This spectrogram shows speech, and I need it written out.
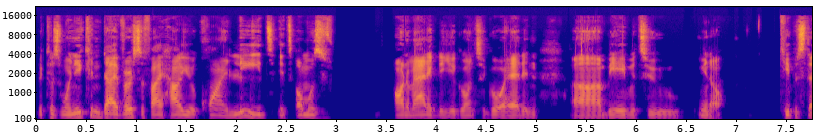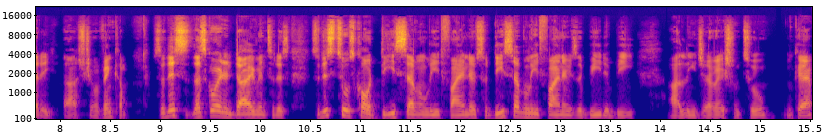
because when you can diversify how you acquire leads, it's almost automatic that you're going to go ahead and uh, be able to, you know, keep a steady uh, stream of income. So this, let's go ahead and dive into this. So this tool is called D7 Lead Finder. So D7 Lead Finder is a B2B uh, lead generation tool. Okay.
